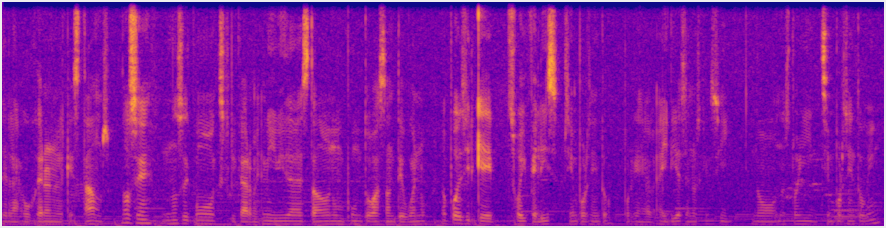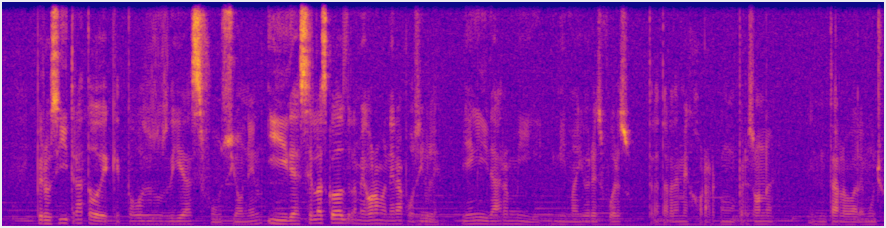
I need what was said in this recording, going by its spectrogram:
del agujero en el que estamos. No sé, no sé cómo explicarme. Mi vida ha estado en un punto bastante bueno. No puedo decir que soy feliz 100%, porque hay días en los que sí, no, no estoy 100% bien. Pero sí trato de que todos esos días funcionen y de hacer las cosas de la mejor manera posible. Bien y dar mi, mi mayor esfuerzo. Tratar de mejorar como persona. Intentarlo vale mucho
